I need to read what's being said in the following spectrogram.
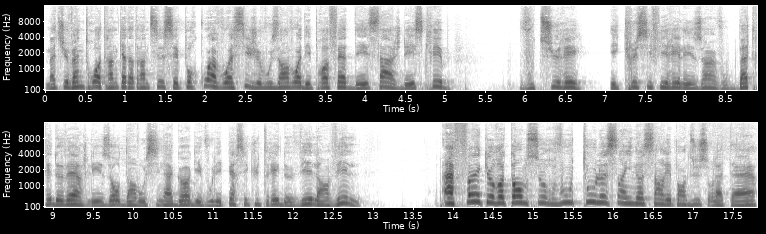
Matthieu 23, 34 à 36, c'est pourquoi voici, je vous envoie des prophètes, des sages, des scribes. Vous tuerez et crucifierez les uns, vous battrez de verge les autres dans vos synagogues et vous les persécuterez de ville en ville afin que retombe sur vous tout le sang innocent répandu sur la terre,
